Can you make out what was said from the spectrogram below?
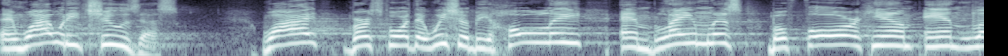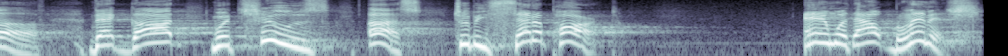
And why would he choose us? Why? Verse 4 that we should be holy and blameless before him in love. That God would choose us to be set apart and without blemish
